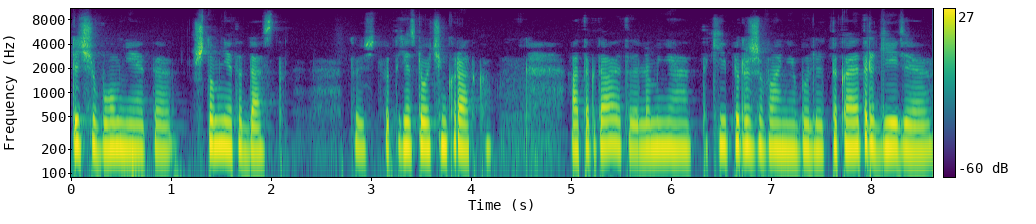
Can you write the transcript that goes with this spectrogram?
для чего мне это, что мне это даст. То есть вот если очень кратко. А тогда это для меня такие переживания были, такая трагедия,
